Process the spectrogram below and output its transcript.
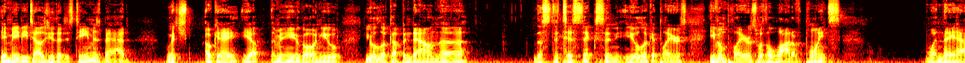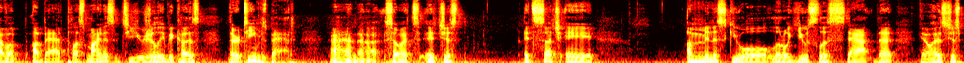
It maybe tells you that his team is bad, which okay, yep. I mean, you go and you you look up and down the the statistics and you look at players, even players with a lot of points, when they have a, a bad plus minus, it's usually because their team's bad. And uh, so it's it's just it's such a a minuscule little useless stat that you know has just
